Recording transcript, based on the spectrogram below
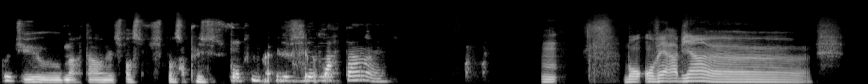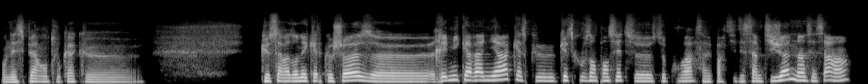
Godu ou Martin Je pense, je pense plus. Peut-être Martin. Hmm. Bon, on verra bien. Euh, on espère en tout cas que que ça va donner quelque chose. Euh, Rémi Cavagna, qu'est-ce que qu'est-ce que vous en pensez de ce, ce coureur? Ça fait partie des c'est un petit jeune, hein, c'est ça hein?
